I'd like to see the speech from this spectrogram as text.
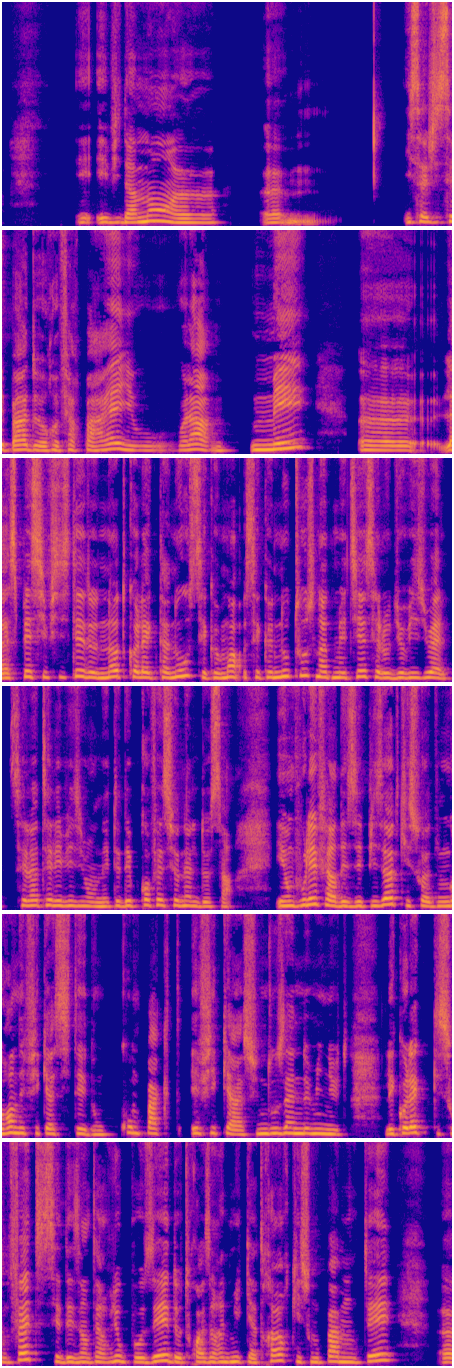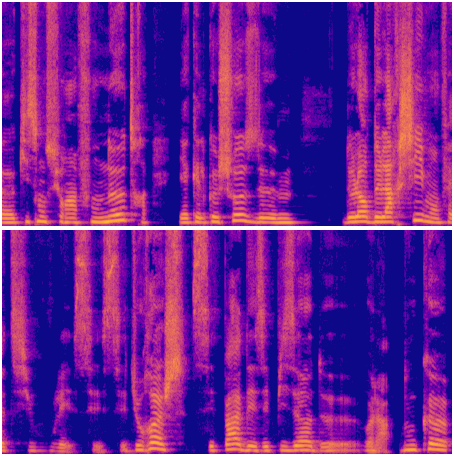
évidemment, euh, il s'agissait pas de refaire pareil ou voilà. Mais euh, la spécificité de notre collecte à nous, c'est que moi, c'est que nous tous, notre métier, c'est l'audiovisuel, c'est la télévision. On était des professionnels de ça, et on voulait faire des épisodes qui soient d'une grande efficacité, donc compacts, efficaces, une douzaine de minutes. Les collectes qui sont faites, c'est des interviews posées de 3h30, 4 heures, qui sont pas montées, euh, qui sont sur un fond neutre. Il y a quelque chose de de l'ordre de l'archive en fait, si vous voulez. C'est du rush, c'est pas des épisodes, euh, voilà. Donc euh,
